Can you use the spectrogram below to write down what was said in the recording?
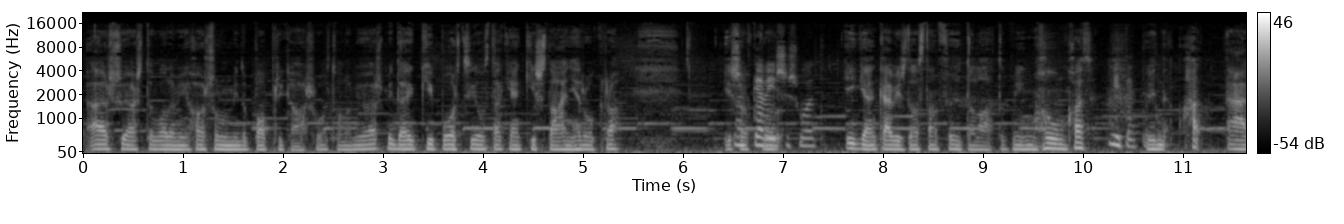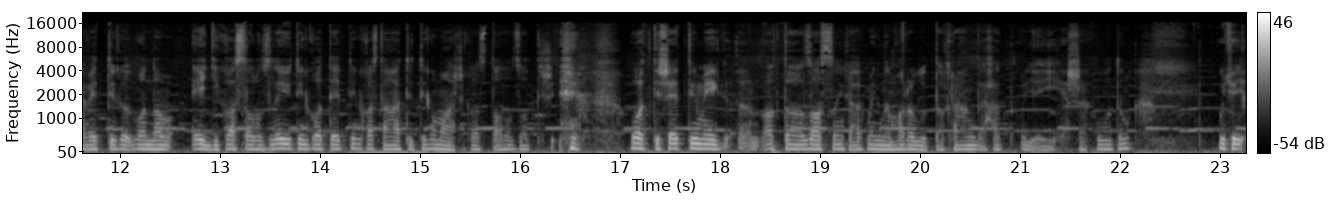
első este valami hasonló, mint a paprikás volt valami olyasmi, de kiporciózták ilyen kis tányérokra. És Mert akkor, kevés is volt. Igen, kevés, de aztán föltaláltuk még magunkat. Mit tettetek? Hát elvettük, gondolom egyik asztalhoz leütünk, ott ettünk, aztán átüttünk a másik asztalhoz, ott is, ott is ettünk, még ott az asszonykák meg nem haragudtak ránk, de hát ugye éhesek voltunk. Úgyhogy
